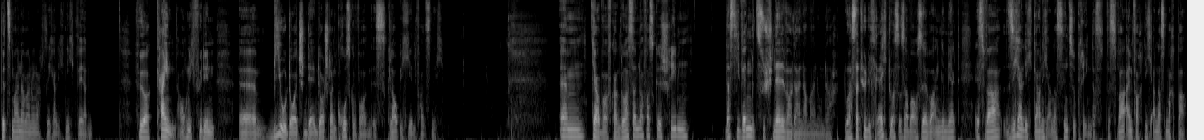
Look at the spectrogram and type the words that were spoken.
wird es meiner Meinung nach sicherlich nicht werden. Für keinen, auch nicht für den äh, Bio-Deutschen, der in Deutschland groß geworden ist. Glaube ich jedenfalls nicht. Ähm, ja, Wolfgang, du hast dann noch was geschrieben, dass die Wende zu schnell war, deiner Meinung nach. Du hast natürlich recht, du hast es aber auch selber angemerkt. Es war sicherlich gar nicht anders hinzukriegen. Das, das war einfach nicht anders machbar.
